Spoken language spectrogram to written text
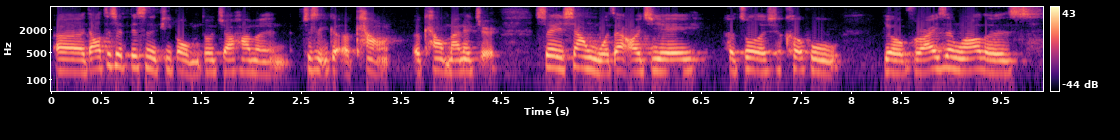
呃，然后这些 business people 我们都叫他们就是一个 account account manager。所以像我在 RGA 合作的客户有 Verizon Wireless，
